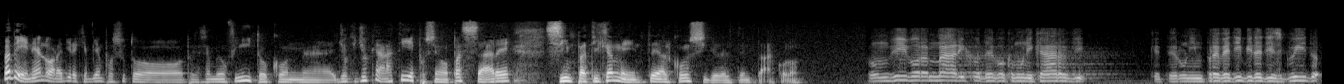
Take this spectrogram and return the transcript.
Va bene, allora direi che abbiamo possuto, abbiamo finito con eh, i giochi giocati e possiamo passare simpaticamente al consiglio del tentacolo. Con vivo rammarico devo comunicarvi che per un imprevedibile disguido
